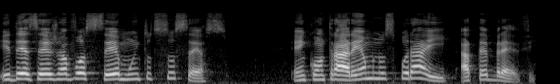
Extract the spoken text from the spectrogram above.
e desejo a você muito sucesso. Encontraremos-nos por aí. Até breve.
